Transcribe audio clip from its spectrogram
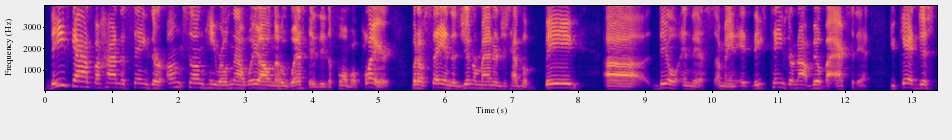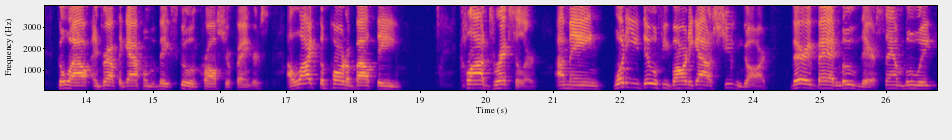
these guys behind the scenes, they're unsung heroes. Now, we all know who West is. He's a former player. But I'm saying the general managers have a big uh, deal in this. I mean, it, these teams are not built by accident. You can't just go out and draft a guy from a big school and cross your fingers. I like the part about the Clyde Drexler. I mean, what do you do if you've already got a shooting guard? Very bad move there. Sam Bowie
